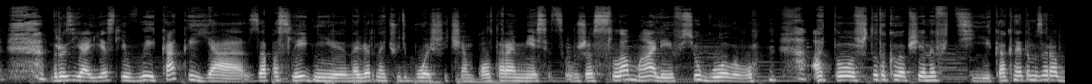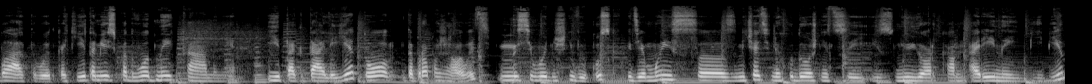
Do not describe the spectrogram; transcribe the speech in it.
Друзья, если вы, как и я, за последние, наверное, чуть больше, чем полтора месяца уже сломали всю голову о том, что такое вообще NFT, как на этом зарабатывают, какие там есть подводные камни и так далее, то добро пожаловать на сегодняшний выпуск, где мы с замечательной художницей из Нью-Йорка Ариной Биби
